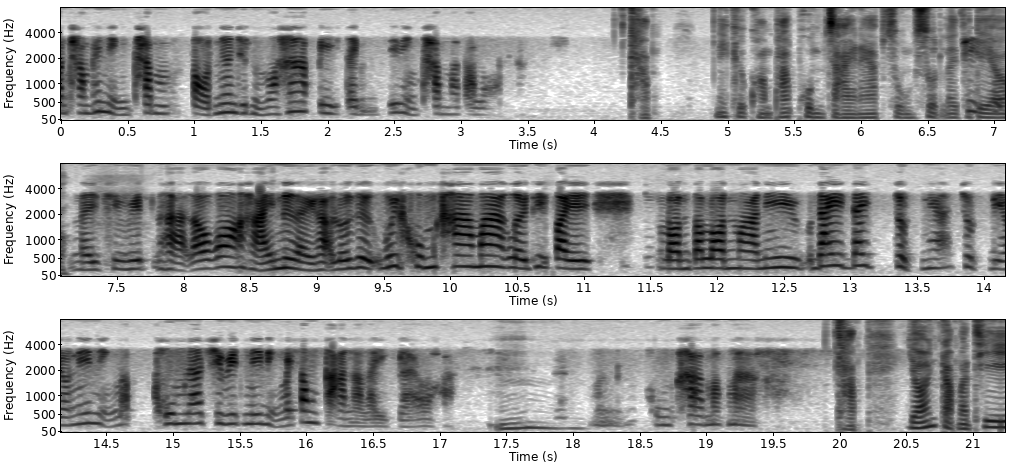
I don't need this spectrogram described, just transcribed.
มันทำให้หนิงทำต่อเนื่องจนถึงว่าห้าปีเต็มที่หนิงทำมาตลอดครับ นี่คือความภาคภูมิใจนะครับ สูงสุดเลยทีที่เดียวสุดในชีวิตค่ะแล้วก็หายเหนื่อยค่ะ รู้สึกวิคุ้มค่ามากเลยที่ไปลอนตลอนมานี่ได้ได้จุดเนี้ย จุดเดียวนี่หนิงแบบคุ้มแล้วชีวิตนี้หนิงไม่ต้องการอะไรอีกแล้วอะค่ะอืมมันคุ้มค่ามากๆค่ะ ครับย้อนกลับมาที่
